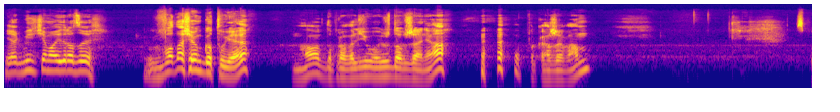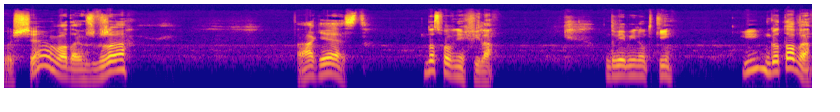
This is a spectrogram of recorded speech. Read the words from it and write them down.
Jak widzicie, moi drodzy, woda się gotuje. No, doprowadziło już do wrzenia. Pokażę Wam. Spójrzcie, woda już wrze. Tak jest. Dosłownie chwila. Dwie minutki i gotowe.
